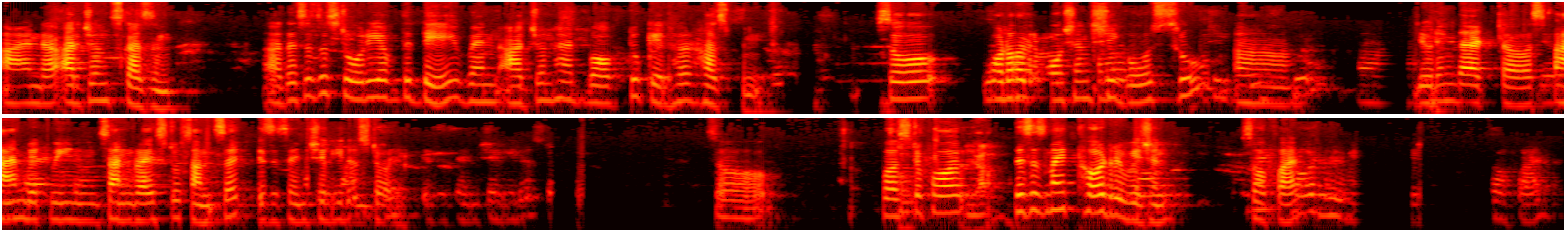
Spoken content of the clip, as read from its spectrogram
and uh, Arjun's cousin. Uh, this is the story of the day when Arjun had vowed to kill her husband. So, what all emotions she goes through uh, during that uh, span between sunrise to sunset is essentially the story. So, first of all, Yeah. this is my third revision so far. Yeah.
